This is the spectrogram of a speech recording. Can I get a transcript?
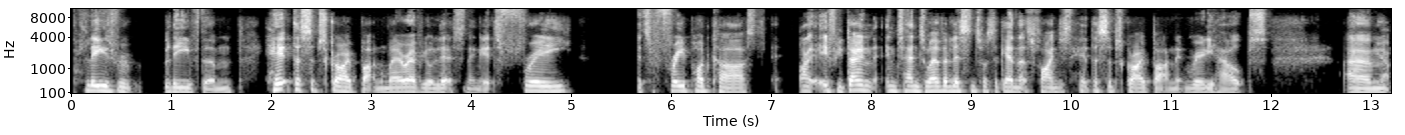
please re- leave them. Hit the subscribe button wherever you're listening. It's free. It's a free podcast. Like if you don't intend to ever listen to us again, that's fine. Just hit the subscribe button. It really helps. Um, Yep.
